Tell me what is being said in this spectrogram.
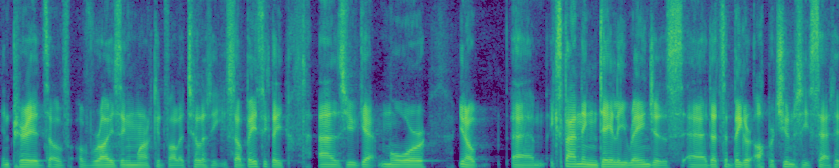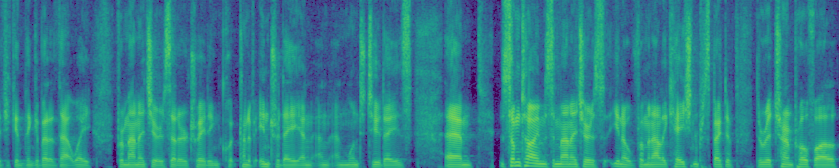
in periods of, of rising market volatility. So basically, as you get more, you know, um, expanding daily ranges, uh, that's a bigger opportunity set, if you can think about it that way, for managers that are trading quick, kind of intraday and, and, and one to two days. Um, sometimes the managers, you know, from an allocation perspective, the return profile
